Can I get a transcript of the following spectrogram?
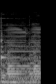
Bye.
